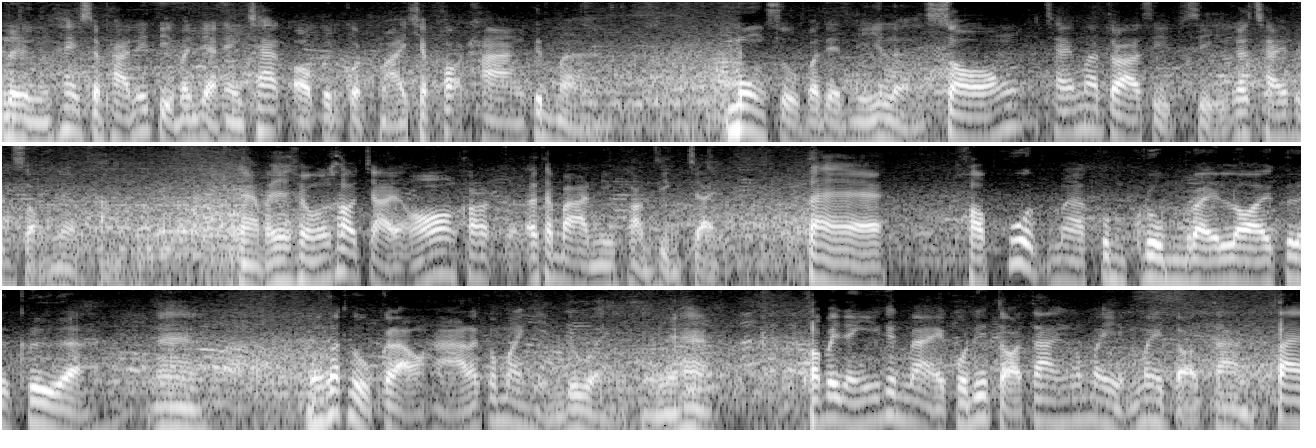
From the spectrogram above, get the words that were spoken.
หนึ่งให้สภานิติบัญญัติแห่งชาติออกเป็นกฎหมายเฉพาะทางขึ้นมา มุ่งสู่ประเด็นนี้เลยสองใช้มาตรา 44 ก็ใช้เป็นสองแนวทางนะประชาชนก็เข้าใจอ๋อเขารัฐบาลมีความจริงใจ แต่พอพูดมาคลุมคลุมๆลอยๆเครือๆนะมันก็ถูกกล่าวหาแล้วก็มาเห็นด้วยเห็นไหมฮะพอเป็นอย่างนี้ขึ้นมาไอ้คนที่ต่อต้านก็ไม่ไม่ต่อต้าน แต่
